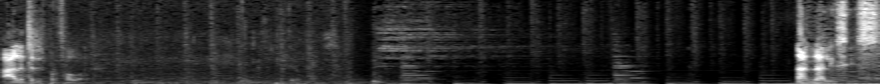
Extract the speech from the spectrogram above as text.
al E3, por favor. Análisis.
